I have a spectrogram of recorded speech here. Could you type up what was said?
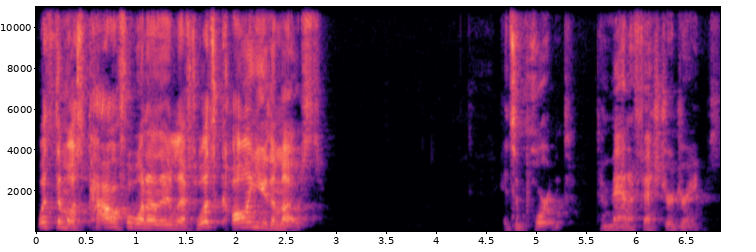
What's the most powerful one on your list? What's calling you the most? It's important to manifest your dreams,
